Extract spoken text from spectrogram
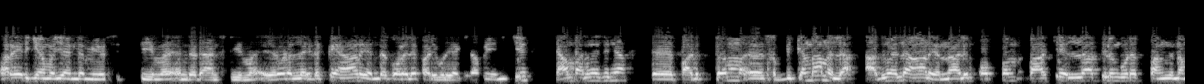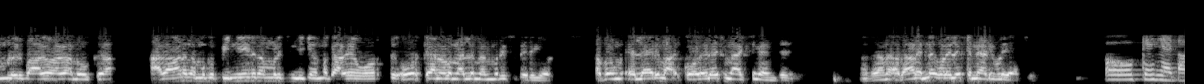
പറയാതിരിക്കാൻ വയ്യ എന്റെ മ്യൂസിക് ടീം എന്റെ ഡാൻസ് ടീം ഇവരോടെല്ലാം ഇതൊക്കെയാണ് എന്റെ കോളേജ് ലൈഫ് അടിപൊളിയാക്കിയത്. അപ്പൊ എനിക്ക് ഞാൻ പറഞ്ഞു വെച്ച് കഴിഞ്ഞാൽ പഠിത്തം ശ്രദ്ധിക്കേണ്ടെന്നല്ല. അതുമല്ല ആണ്. എന്നാലും ഒപ്പം ബാക്കി എല്ലാത്തിലും കൂടെ പങ്ക് നമ്മളൊരു ഭാഗമാകാൻ നോക്കുക. അതാണ് നമുക്ക് പിന്നീട് നമ്മൾ ചിന്തിക്കുക നമുക്ക് അതേ ഓർത്ത് ഓർക്കാനുള്ള നല്ല മെമ്മറീസ് തരികയുള്ളൂ. അപ്പം എല്ലാരും കോളേജ് ലൈഫ് മാക്സിമം എൻജോയ് ചെയ്യും അതാണ് അതാണ് എന്റെ കോളേജ് ലൈഫ് എന്നെ അടിപൊളിയാക്കിയത്. ഓക്കെ ചേട്ടാ.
